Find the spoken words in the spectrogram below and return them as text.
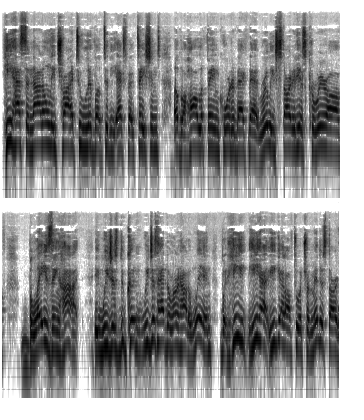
He has to not only try to live up to the expectations of a Hall of Fame quarterback that really started his career off blazing hot we just couldn't. We just had to learn how to win. But he he had he got off to a tremendous start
